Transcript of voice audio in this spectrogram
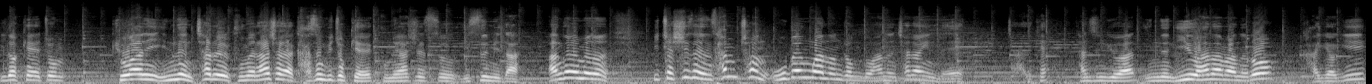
이렇게 좀 교환이 있는 차를 구매를 하셔야 가성비 좋게 구매하실 수 있습니다. 안 그러면은 이 차 시세는 3,500만 원 정도 하는 차량인데 자, 이렇게 단순 교환 있는 이유 하나만으로 가격이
